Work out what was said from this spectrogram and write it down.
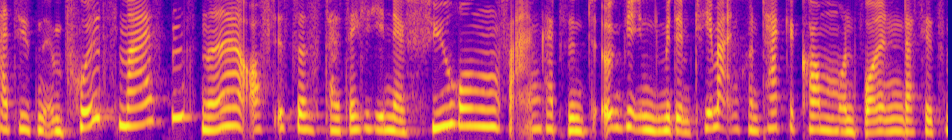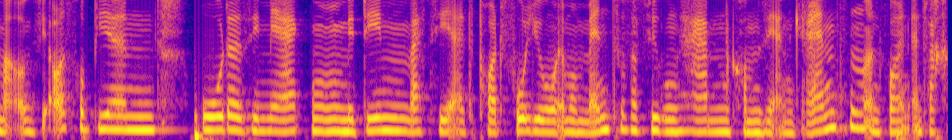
hat diesen Impuls meistens. Ne? Oft ist das tatsächlich in der Führung verankert, sind irgendwie mit dem Thema in Kontakt gekommen und wollen das jetzt mal irgendwie ausprobieren. Oder sie merken, mit dem, was sie als Portfolio im Moment zur Verfügung haben, kommen sie an Grenzen und wollen einfach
